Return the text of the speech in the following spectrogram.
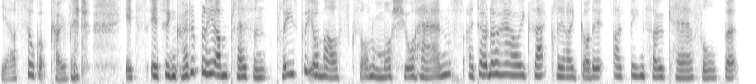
yeah, I've still got COVID. It's it's incredibly unpleasant. Please put your masks on and wash your hands. I don't know how exactly I got it. I've been so careful, but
